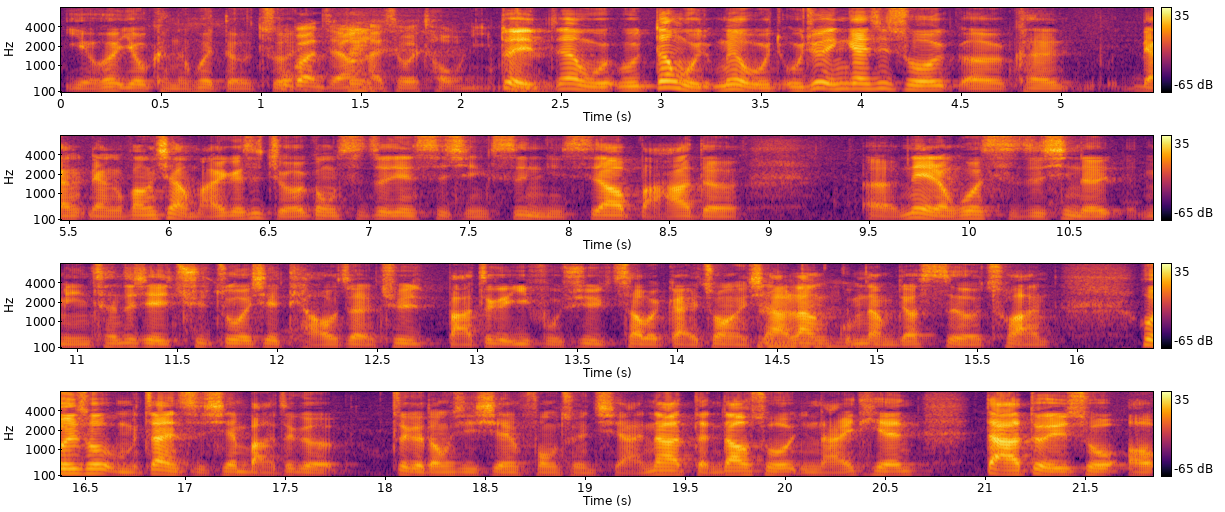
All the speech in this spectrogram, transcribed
也会有可能会得罪，不管怎样还是会投你。对，但我我但我没有我我觉得应该是说呃，可能两两个方向嘛，一个是九二共识这件事情是你是要把它的呃内容或实质性的名称这些去做一些调整，去把这个衣服去稍微改装一下，让国民党比较适合穿，或者说我们暂时先把这个。这个东西先封存起来，那等到说哪一天大家对于说哦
